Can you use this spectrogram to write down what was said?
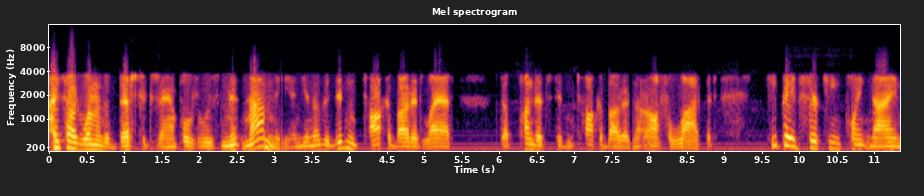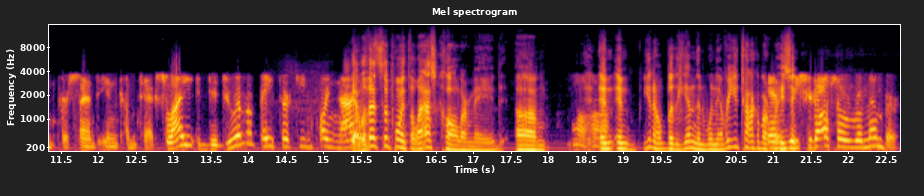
I thought one of the best examples was Mitt Romney, and you know they didn't talk about it last. The pundits didn't talk about it an awful lot, but he paid thirteen point nine percent income tax. Sly, did you ever pay thirteen point nine? Yeah, well, that's the point the last caller made. Um, Uh-huh. and, and, you know, but again, then whenever you talk about and raising. we should also remember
